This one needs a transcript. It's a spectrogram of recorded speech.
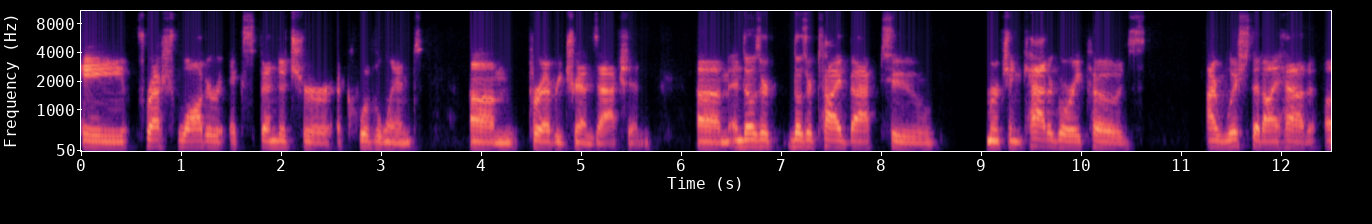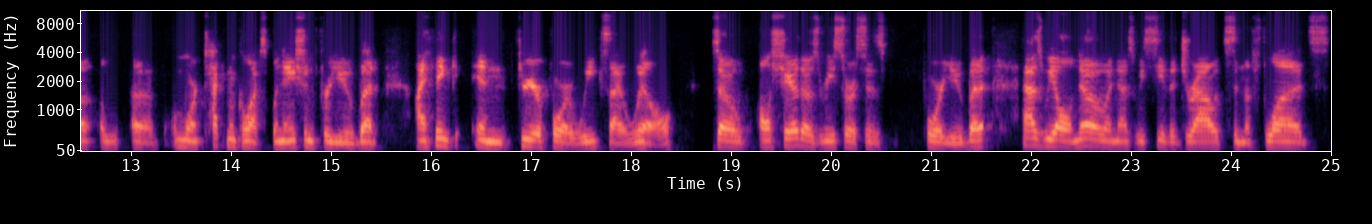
a freshwater expenditure equivalent um, for every transaction, um, and those are those are tied back to merchant category codes I wish that I had a, a, a, more technical explanation for you, but I think in three or four weeks I will. So I'll share those resources for you. But as we all know, and as we see the droughts and the floods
